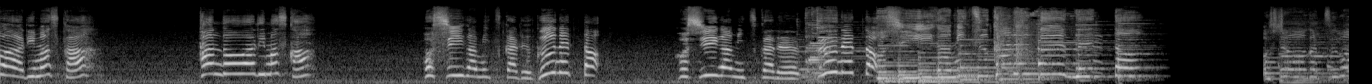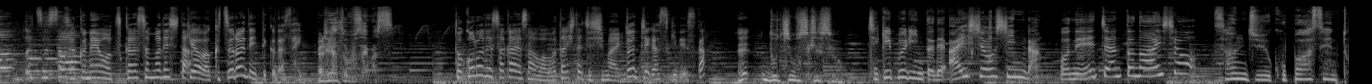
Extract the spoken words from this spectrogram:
はありますか？感動はありますか？欲しいが見つかるグーネット。欲しいが見つかるグーネット。欲しいが見つかるグーネット。お正月を移そう昨年はお疲れ様でした。今日はくつろいでいってください。ありがとうございますところで酒井さんは私たち姉妹。どっちが好きですか？えどっちも好きですよ。チェキプリントで相性診断。お姉ちゃんとの相性。35%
